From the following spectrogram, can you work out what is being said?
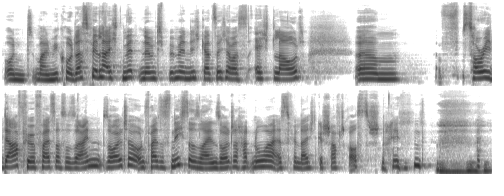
und mein Mikro das vielleicht mitnimmt. Ich bin mir nicht ganz sicher, aber es ist echt laut. Ähm, sorry dafür, falls das so sein sollte. Und falls es nicht so sein sollte, hat Noah es vielleicht geschafft, rauszuschneiden.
